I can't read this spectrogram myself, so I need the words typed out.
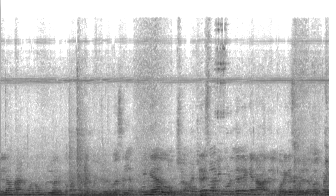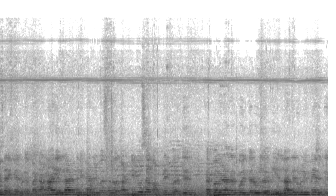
எல்லா மேன்ஹோலும் ஃபுல்லாக இருக்கு மேம் அது கொஞ்சம் ரிவர்சல் நீங்கள் அட்ரஸ் பண்ணி கொடுத்து நான் அதில் குறைய சொல்லலை ஒர்க் பண்ணி தரீங்க இருக்கு பட் ஆனால் எல்லா இடத்துலையுமே அது ரிவர்சல் கண்டினியூஸாக கம்ப்ளைண்ட் வருது. கற்பவிநாதர் கோயில் தெருவுல இருந்து எல்லா தெருவுலையுமே இருக்கு.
